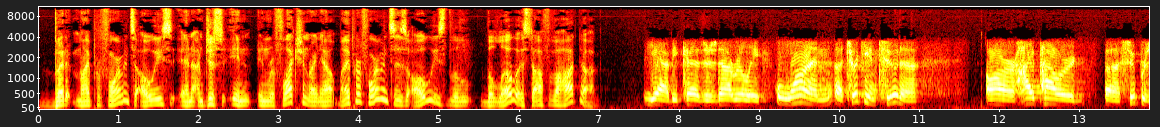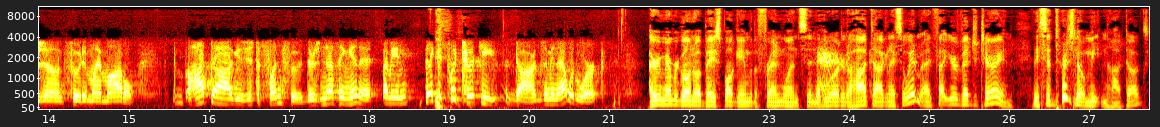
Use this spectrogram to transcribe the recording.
but my performance always, and I'm just in, in reflection right now, my performance is always the, the lowest off of a hot dog. Yeah, because there's not really one uh, turkey and tuna are high-powered uh, super zone food in my model. Hot dog is just a fun food. There's nothing in it. I mean, they could put turkey dogs. I mean, that would work. I remember going to a baseball game with a friend once, and he ordered a hot dog, and I said, "Wait a minute, I thought you're a vegetarian." And he said, "There's no meat in hot dogs."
